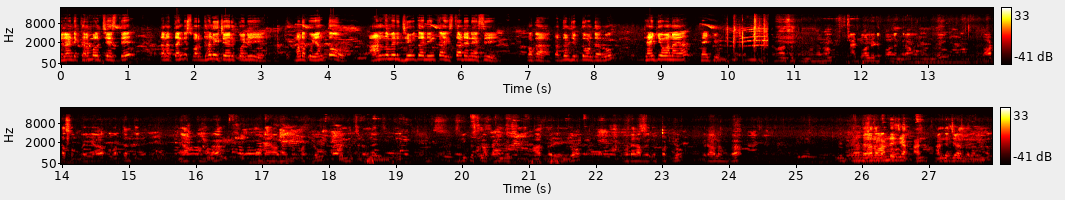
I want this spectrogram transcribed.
ఇలాంటి కర్మలు చేస్తే తన తండ్రి స్వర్గానికి చేరుకొని మనకు ఎంతో ఆనందమైన జీవితాన్ని ఇంకా ఇస్తాడనేసి ఒక పెద్దలు చెప్తూ ఉంటారు. థ్యాంక్ యూ అన్నయ్య. థ్యాంక్ యూ ధర్మాసత్ర మండలం కోల్రెడ్డిపాలెం గ్రామం ముందు తోట సుబ్బయ్య వర్ధంతి జ్ఞాపకంగా నూట యాభై దుప్పట్లు అందించడం జరిగింది. శ్రీకృష్ణ ఫౌండేషన్ ఆధ్వర్యంలో నూట యాభై దుప్పట్లు విరాళంగా అందించడం జరిగింది.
